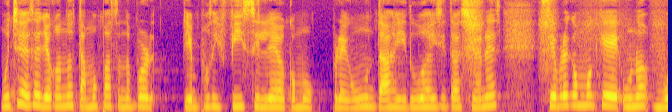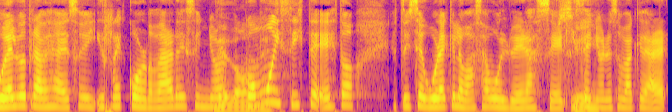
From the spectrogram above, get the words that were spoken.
muchas veces yo cuando estamos pasando por tiempos difíciles o como preguntas y dudas y situaciones, siempre como que uno vuelve otra vez a eso y, y recordar de Señor, ¿De? ¿cómo hiciste esto? Estoy segura que lo vas a volver a hacer Sí. y Señor, eso va a quedar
